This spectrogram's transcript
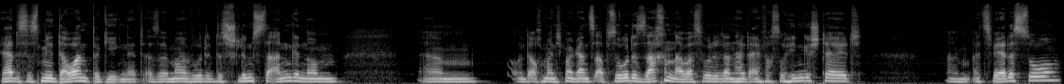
ja, das ist mir dauernd begegnet. Also immer wurde das Schlimmste angenommen ähm, und auch manchmal ganz absurde Sachen, aber es wurde dann halt einfach so hingestellt, ähm, als wäre das so.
